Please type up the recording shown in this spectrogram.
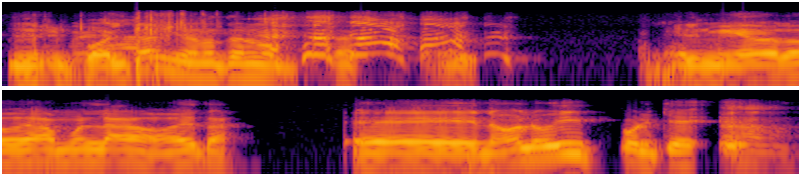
No importa, yo no tengo. El miedo lo dejamos en la gaveta. Eh, no, Luis, porque Ajá.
